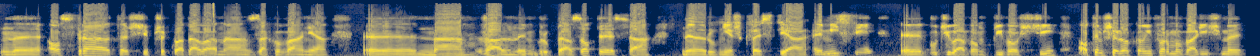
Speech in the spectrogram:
e, ostra, też się przekładała na zachowania na walnym grupy Azoty SA, również kwestia emisji budziła wątpliwości. O tym szeroko informowaliśmy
